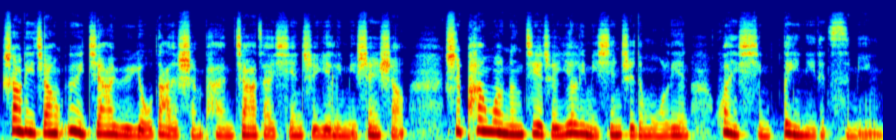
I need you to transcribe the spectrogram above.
上帝将愈加于犹大的审判加在先知耶利米身上，是盼望能借着耶利米先知的磨练，唤醒悖逆的子民。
